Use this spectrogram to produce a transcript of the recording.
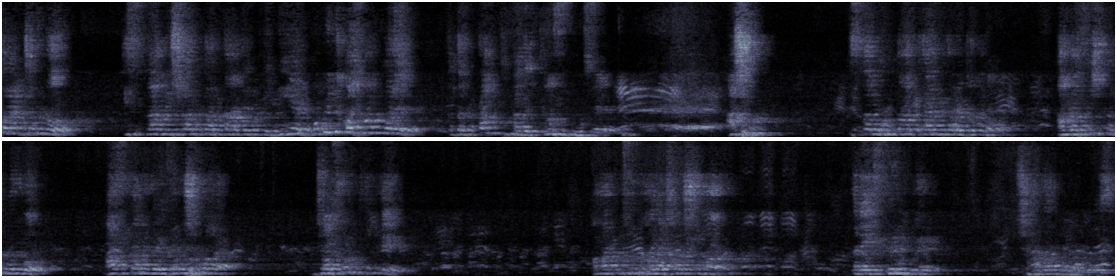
করার জন্য ইসলামী সরকার তাদেরকে নিয়ে কমিটি গঠন করে তাদের প্রাপ্তি তাদের কাছে পৌঁছে। আসুন, ইসলামী উন্নয়ন কায়েম করার জন্য আমরা চেষ্টা করব আজকে আমাদের এই জনসভা যশোর থেকে আমার কিছু ভাই আসার সময় তারা এক্সপেরিমেন্ট করে সাদা করেছে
